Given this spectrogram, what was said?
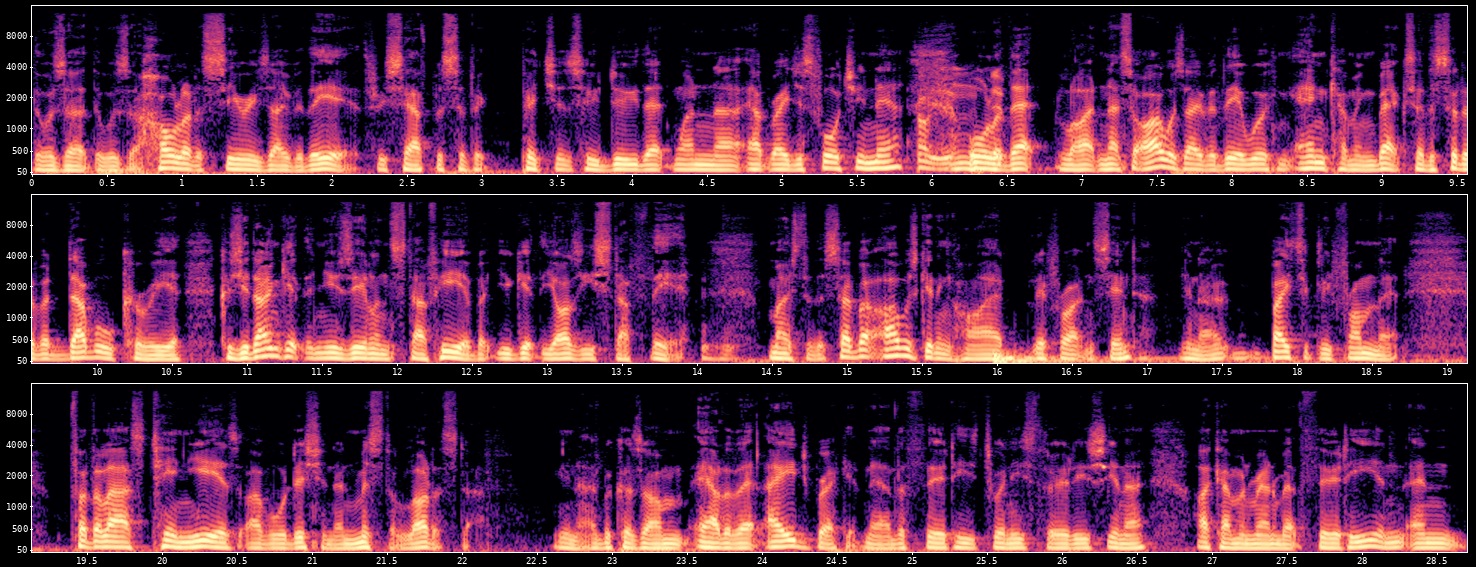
There was a there was a whole lot of series over there through South Pacific Pictures who do that one uh, outrageous fortune now. Oh, yeah. All of that light and that. So I was over there working and coming back. So there's sort of a double career because you don't get the New Zealand stuff here, but you get the Aussie stuff there, most of it. So, but I was getting hired left, right, and centre. You know, basically from that. For the last ten years, I've auditioned and missed a lot of stuff. You know, because I'm out of that age bracket now, the 30s, 20s, 30s. You know, I come in around about 30, and and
